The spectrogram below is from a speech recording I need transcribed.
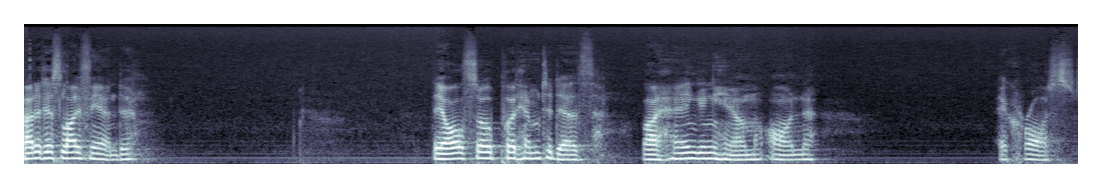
How did his life end? They also put him to death by hanging him on a cross.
